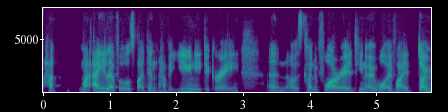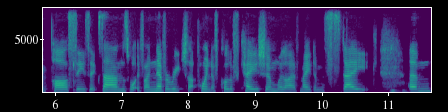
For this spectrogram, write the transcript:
had my A levels but I didn't have a uni degree. And I was kind of worried you know what if I don't pass these exams? What if I never reach that point of qualification? Will I have made a mistake? Mm-hmm. um,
